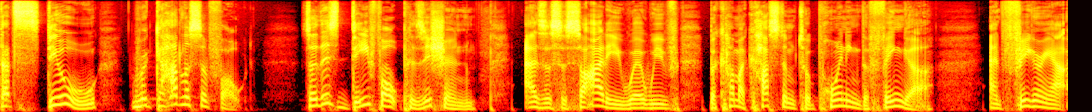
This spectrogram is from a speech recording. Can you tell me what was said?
That's still, regardless of fault. So, this default position as a society where we've become accustomed to pointing the finger and figuring out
